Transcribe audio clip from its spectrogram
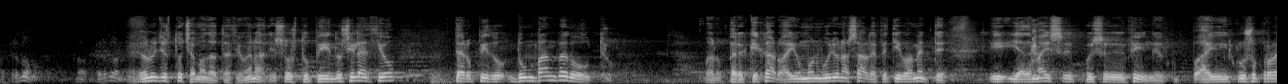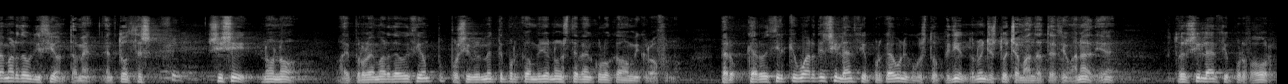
No, perdón, No, perdón. eu non lle estou chamando a atención a nadie, só estou pedindo silencio, pero pido dun bando e do outro. Bueno, pero que claro, hai un murmullo na sala, efectivamente, e, e ademais, eh, pois, pues, en fin, eh, hai incluso problemas de audición tamén. Entonces, sí, sí, sí no, no, hai problemas de audición posiblemente porque ao mellor non este ben colocado o micrófono. Pero quero dicir que guarde silencio, porque é o único que estou pedindo, non lle estou chamando a atención a nadie, eh? Entón, silencio, por favor.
